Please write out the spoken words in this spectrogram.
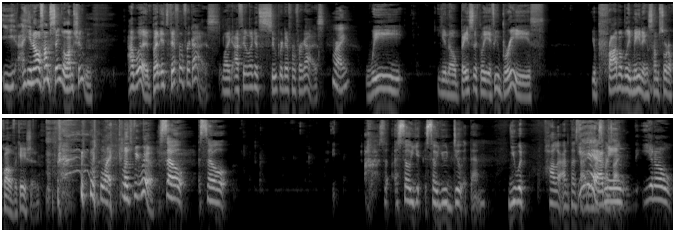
You know, if I'm single, I'm shooting. I would, but it's different for guys. Like I feel like it's super different for guys. Right. We, you know, basically, if you breathe, you're probably meeting some sort of qualification. like, let's be real. So, so, so, so you, so you do it then? You would holler out of the side. Yeah, I mean, you know,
